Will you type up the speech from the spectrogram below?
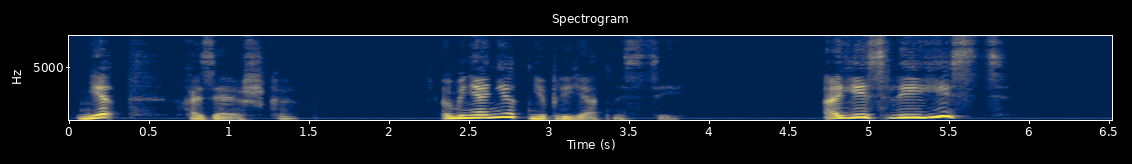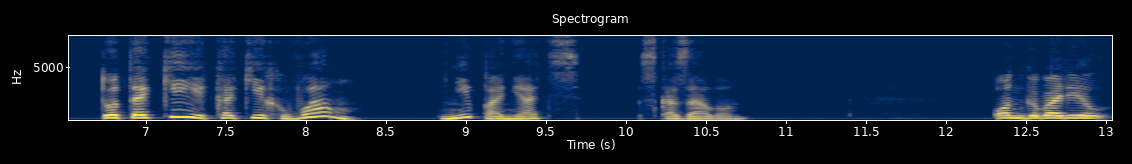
— Нет, хозяюшка, у меня нет неприятностей. А если и есть то такие, каких вам, не понять, — сказал он. Он говорил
